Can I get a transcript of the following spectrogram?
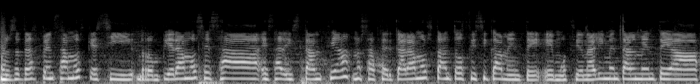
Nosotras pensamos que si rompiéramos esa, esa distancia, nos acercáramos tanto físicamente, emocional y mentalmente a,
